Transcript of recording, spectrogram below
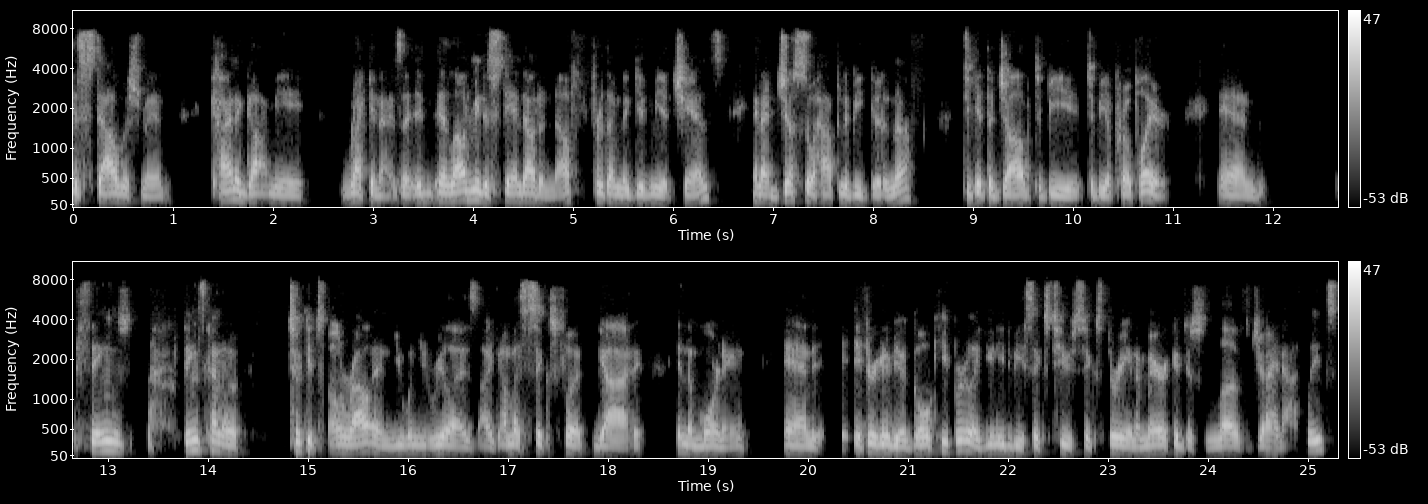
establishment kind of got me recognized. It, it allowed me to stand out enough for them to give me a chance. And I just so happened to be good enough to get the job to be to be a pro player. And things things kind of took its own route. And you when you realize like I'm a six foot guy in the morning. And if you're going to be a goalkeeper, like you need to be six two, six three, and America just loves giant athletes.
